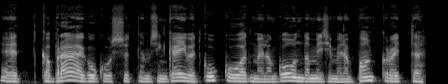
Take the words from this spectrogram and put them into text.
et ka praegu, kus ütleme siin käibed kukuvad, meil on koondamisi, meil on pankrotte,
